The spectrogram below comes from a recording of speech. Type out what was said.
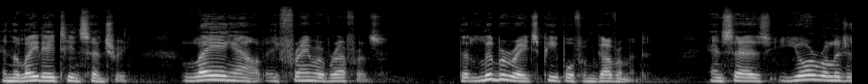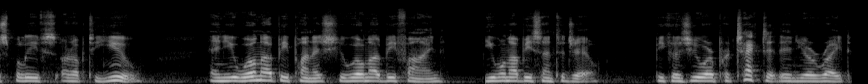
in the late 18th century laying out a frame of reference that liberates people from government and says your religious beliefs are up to you and you will not be punished, you will not be fined, you will not be sent to jail because you are protected in your right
